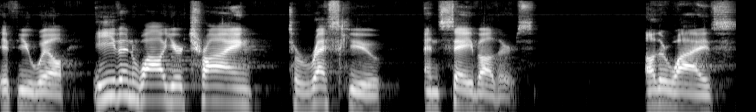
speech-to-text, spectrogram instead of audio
if you will, even while you're trying to rescue and save others. Otherwise,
